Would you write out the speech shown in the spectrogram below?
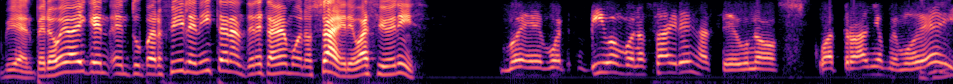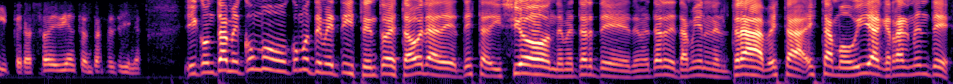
Bien, pero veo ahí que en, en tu perfil en Instagram tenés también Buenos Aires, vas y venís. Bue- bu- vivo en Buenos Aires, hace unos cuatro años me mudé, y pero soy bien santafesino. Y contame, ¿cómo, cómo te metiste en toda esta ola de, de esta edición, de meterte, de meterte también en el trap, esta, esta movida que realmente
